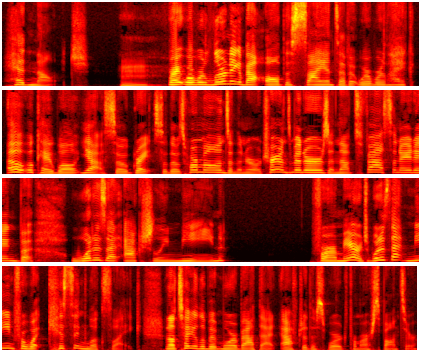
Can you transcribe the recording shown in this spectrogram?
head knowledge, Mm. right? Where we're learning about all the science of it, where we're like, oh, okay, well, yeah, so great. So those hormones and the neurotransmitters, and that's fascinating. But what does that actually mean for our marriage? What does that mean for what kissing looks like? And I'll tell you a little bit more about that after this word from our sponsor.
